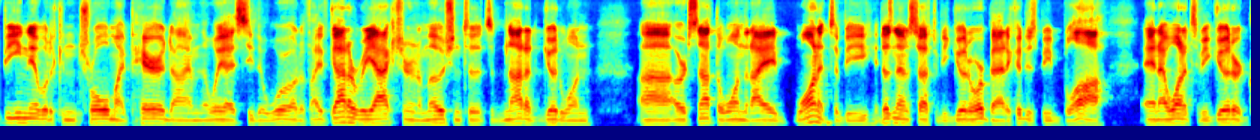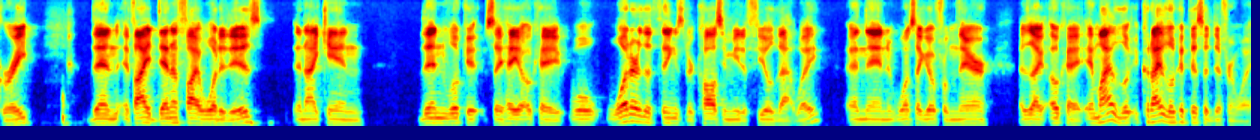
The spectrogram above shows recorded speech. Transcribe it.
being able to control my paradigm the way i see the world. If i've got a reaction and emotion to it's not a good one uh, or it's not the one that i want it to be. It doesn't necessarily have to be good or bad. It could just be blah and i want it to be good or great. Then if i identify what it is and i can then look at say hey okay well what are the things that are causing me to feel that way? And then once i go from there it's like okay am i look could i look at this a different way?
